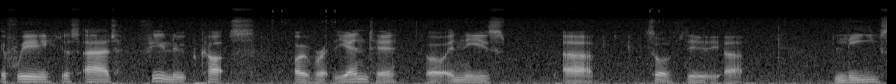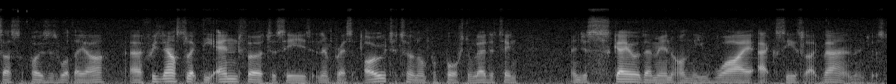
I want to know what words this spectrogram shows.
if we just add a few loop cuts over at the end here, or in these uh, sort of the uh, leaves, I suppose is what they are. Uh, if we now select the end vertices and then press O to turn on proportional editing, and just scale them in on the Y axis like that, and then just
